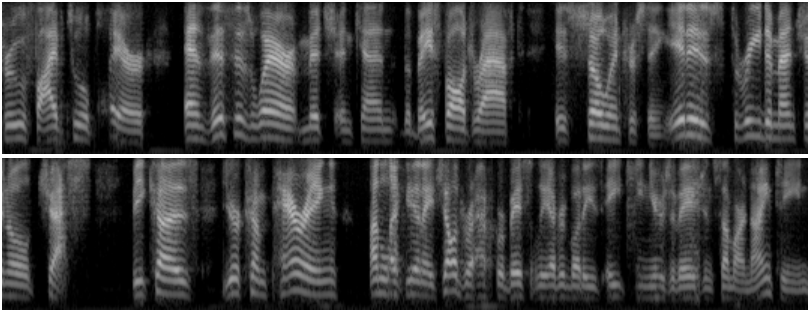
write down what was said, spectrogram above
true five tool player. And this is where Mitch and Ken, the baseball draft is so interesting. It is three dimensional chess because you're comparing unlike the NHL draft, where basically everybody's 18 years of age and some are 19,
